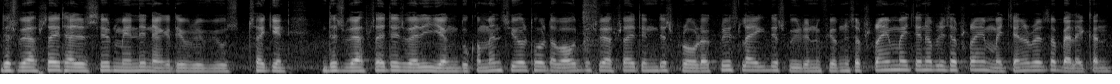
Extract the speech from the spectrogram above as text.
this website has received mainly negative reviews. Second, this website is very young. Do comments your thought about this website in this product. Please like this video and if you haven't subscribed my channel, please subscribe my channel. Press the bell icon.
